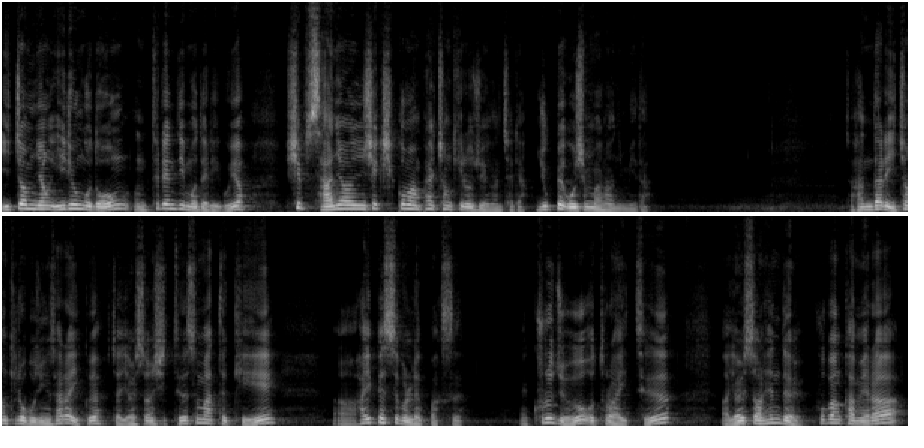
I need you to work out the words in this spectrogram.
2.0 이륜구동 음, 트렌디 모델이고요. 14년식 19만 8천 킬로 주행한 차량 650만 원입니다. 자, 한 달에 2천 킬로 보증이 살아 있고요. 자, 열선 시트, 스마트 키, 어, 하이패스 블랙박스, 네, 크루즈, 오토라이트, 어, 열선 핸들, 후방 카메라,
